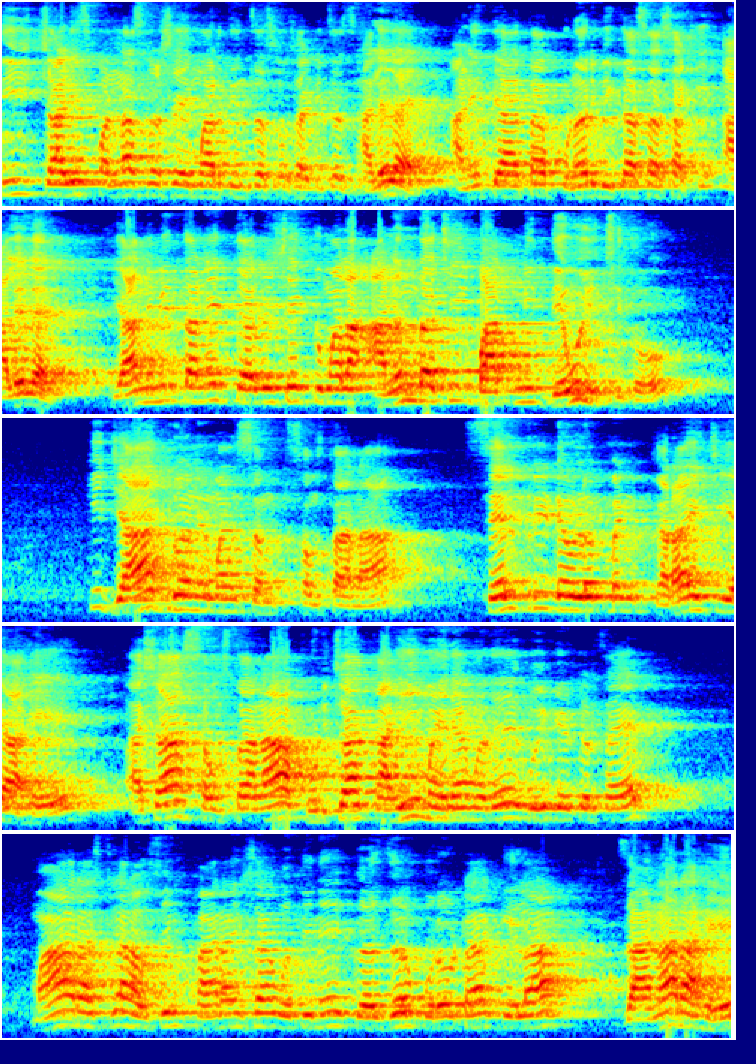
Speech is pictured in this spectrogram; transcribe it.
तीस चाळीस पन्नास वर्ष इमारतींचं सोसायटीचं झालेलं आहे आणि त्या आता पुनर्विकासासाठी आलेल्या आहेत. या निमित्ताने त्याविषयी तुम्हाला आनंदाची बातमी देऊ इच्छितो की ज्या गृहनिर्माण सं- संस्थांना सेल्फ रिडेव्हलपमेंट करायची आहे अशा संस्थांना पुढच्या काही महिन्यामध्ये गुईकेकर साहेब महाराष्ट्र हाऊसिंग फायनान्सच्या वतीने कर्ज पुरवठा केला जाणार आहे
